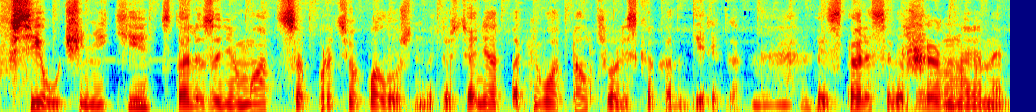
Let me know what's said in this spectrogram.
все ученики стали заниматься противоположными. То есть они от, от него отталкивались как от берега и стали совершенно Так. иным.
